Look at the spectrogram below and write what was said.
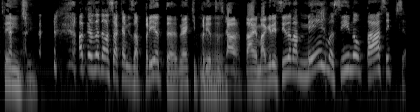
Entendi. Apesar dela ser a camisa preta, né? Que preto Uhum. já tá emagrecida, mas mesmo assim não tá 100%.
